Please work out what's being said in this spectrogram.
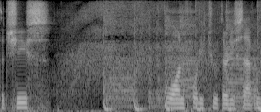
The Chiefs won 42-37.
